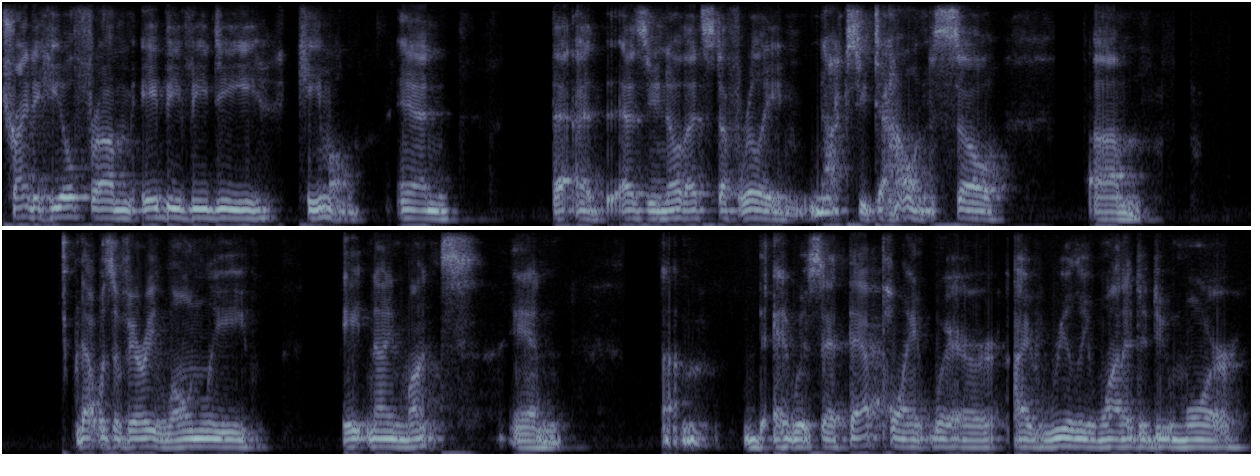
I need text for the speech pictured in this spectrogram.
trying to heal from ABVD chemo. And that, as you know, that stuff really knocks you down. So um, that was a very lonely eight, nine months. And um, it was at that point where I really wanted to do more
